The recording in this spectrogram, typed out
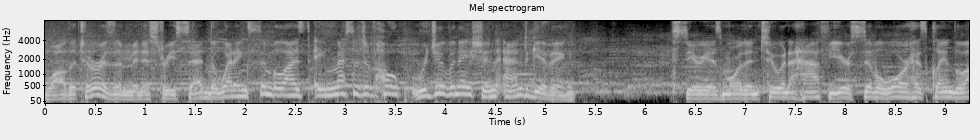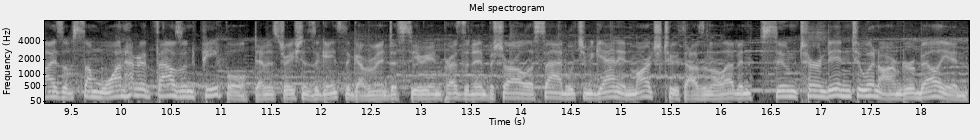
while the tourism ministry said the wedding symbolized a message of hope, rejuvenation, and giving. Syria's more than two and a half year civil war has claimed the lives of some 100,000 people. Demonstrations against the government of Syrian President Bashar al Assad, which began in March 2011, soon turned into an armed rebellion.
